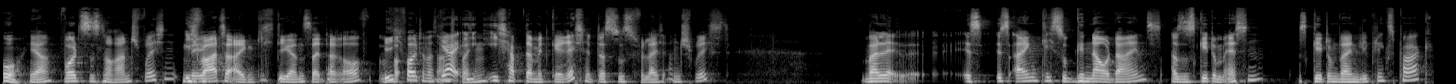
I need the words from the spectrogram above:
Oh, ja. wolltest du es noch ansprechen? Ich Nee. warte eigentlich die ganze Zeit darauf. Ich wollte was ja, ansprechen. ich, ich habe damit gerechnet, dass du es vielleicht ansprichst. Weil äh, es ist eigentlich so genau deins. Also es geht um Essen, es geht um deinen Lieblingspark.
